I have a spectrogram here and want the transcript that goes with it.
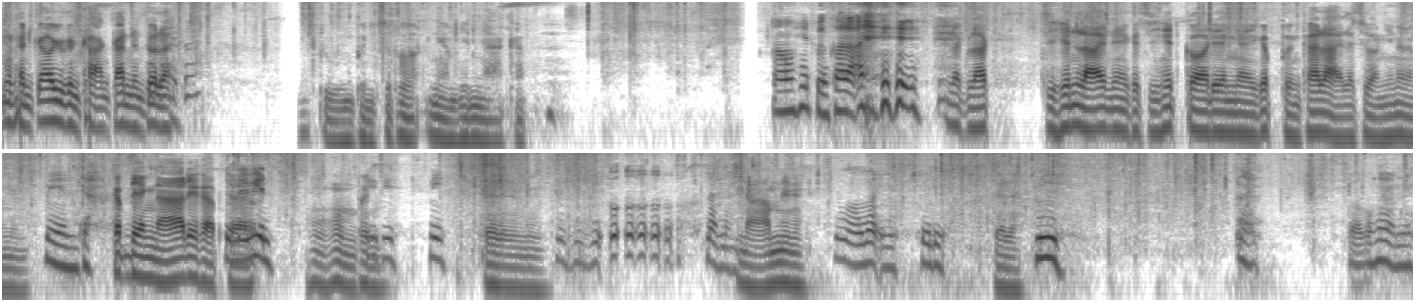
มันหันเก้าอยู่กันข้างๆกันนั่นตัวละตูมเป็นเฉพาะแนมเย็นหยาครับเอาเฮ็ดเผืองขาลาย หลักๆสิเห็นหลายเนี่ยก็สิเฮ็ดกอแดงใหญ่กับเพิ่งคาหลายละช่วงนี้นั่นหนึ่งเมนจ้ะกับแดงหนาเด้อครับเพื่อนได้วินหูห่มเพิ่นพี่พี่นี่ใช่เลยหนึ่งนี่นี่นี่เออเออเออเออเออนั่นนั่นน้ำนี่นะนี่เอาใหม่นี่ดูดิ ใช่เลยนี่นั่นดอกก็งามนี่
